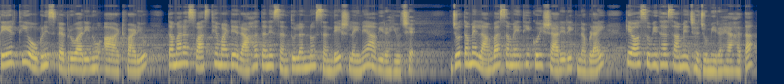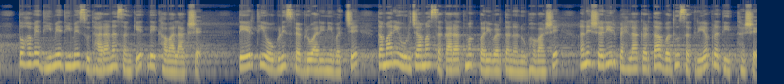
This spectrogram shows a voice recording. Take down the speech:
તેરથી ઓગણીસ ફેબ્રુઆરીનું આ અઠવાડિયું તમારા સ્વાસ્થ્ય માટે રાહત અને સંતુલનનો સંદેશ લઈને આવી રહ્યું છે. જો તમે લાંબા સમયથી કોઈ શારીરિક નબળાઈ કે અસુવિધા સામે ઝઝૂમી રહ્યા હતા, તો હવે ધીમે ધીમે સુધારાના સંકેત દેખાવા લાગશે. તેરથી ઓગણીસ ફેબ્રુઆરીની વચ્ચે તમારી ઊર્જામાં સકારાત્મક પરિવર્તન અનુભવાશે અને શરીર પહેલાં કરતાં વધુ સક્રિય પ્રતીત થશે.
